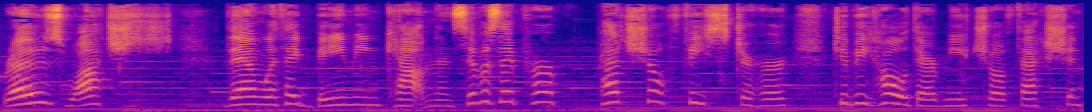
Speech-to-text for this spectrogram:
Rose watched them with a beaming countenance. It was a perpetual feast to her to behold their mutual affection.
